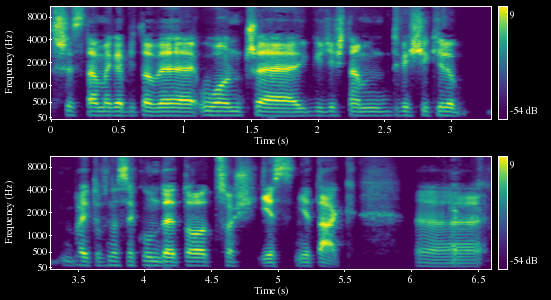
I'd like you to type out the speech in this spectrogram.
300 e, megabitowe łącze, gdzieś tam 200 kilobajtów na sekundę, to coś jest nie tak. E, tak.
